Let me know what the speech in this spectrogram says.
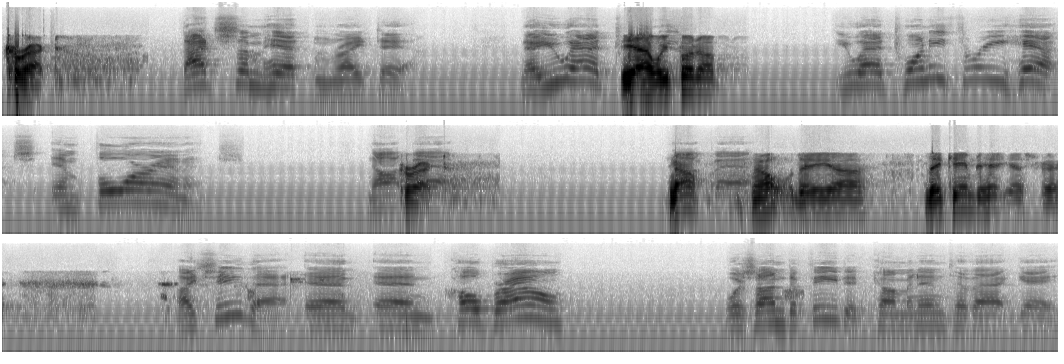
Correct. that's some hitting right there now you had Yeah, we put up. you had 23 hits in four innings not Correct. bad. No, Not no, they uh, they came to hit yesterday. I see that. And and Coe-Brown was undefeated coming into that game.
